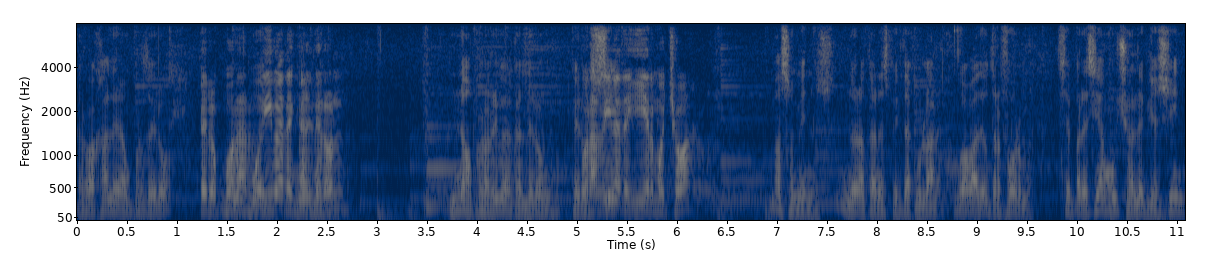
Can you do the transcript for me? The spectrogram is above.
Carvajal era un portero. pero por muy arriba bueno, de Calderón, bueno. No, por arriba de Calderón no. Pero por arriba sí- de Guillermo Ochoa. Más o menos, no era tan espectacular, jugaba de otra forma. Se parecía mucho a Lev Yashin,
